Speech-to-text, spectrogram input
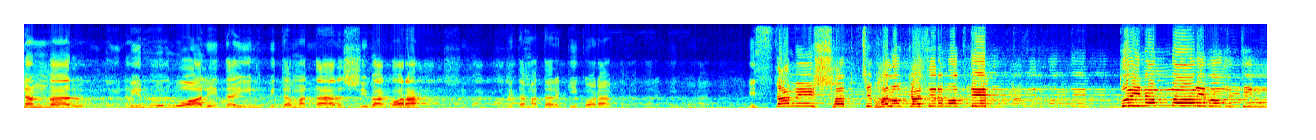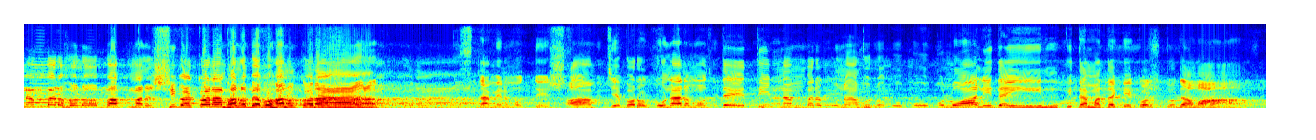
সেবা করা। পিতামাতার কি করা? ইসলামের সবচেয়ে ভালো কাজের মধ্যে দুই নাম্বার এবং তিন নাম্বার হলো বাপ মার সেবা করা, ভালো ব্যবহার করা। ইসলামের মধ্যে সবচেয়ে বড় গুনার মধ্যে তিন নাম্বার গুনাহ হলো উকুকুল ওয়ালিদাইন, পিতামাতাকে কষ্ট দেওয়া।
